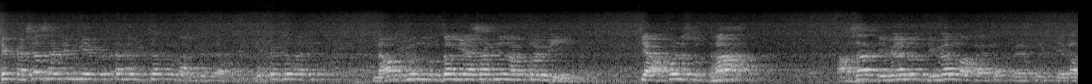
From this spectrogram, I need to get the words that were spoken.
हे कशासाठी मी एकदा त्यांना विचारलं नाट्य हे कशासाठी? नाव घेऊन मुद्दाम यासाठी सांगतोय मी की आपण सुद्धा असा दिव्यानं दिव्या लावायचा प्रयत्न केला.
